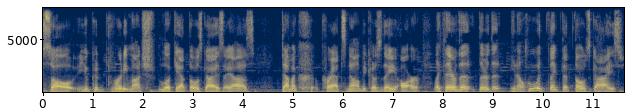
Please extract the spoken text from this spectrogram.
So you could pretty much look at those guys as Democrats now because they are like they're the they're the you know who would think that those guys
